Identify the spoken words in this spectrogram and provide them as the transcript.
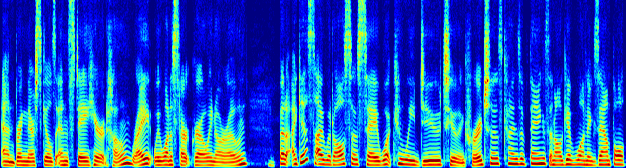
and bring their skills and stay here at home. Right? We want to start growing our own. But I guess I would also say, what can we do to encourage those kinds of things? And I'll give one example.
